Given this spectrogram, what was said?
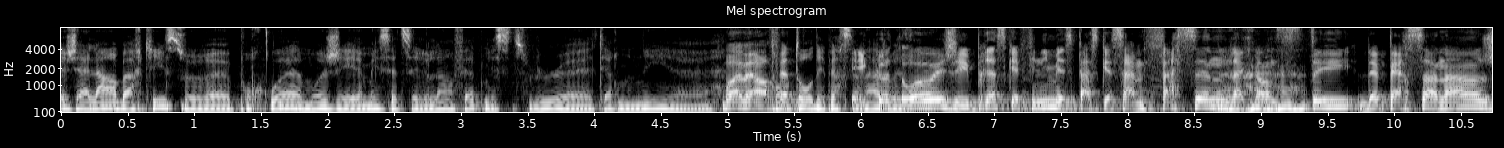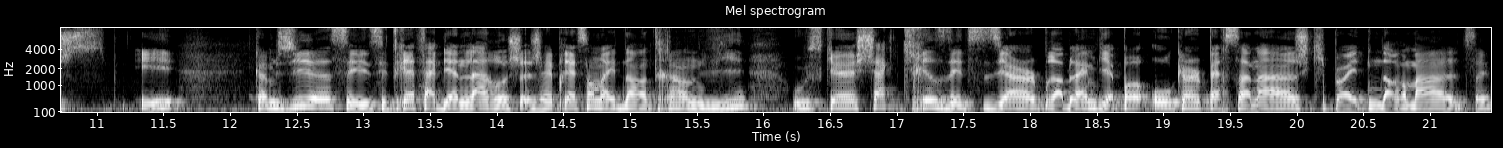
J'allais embarquer sur euh, pourquoi moi j'ai aimé cette série-là, en fait, mais si tu veux euh, terminer euh, Ouais, ben en ton fait, tour des personnages. Écoute, ouais, ouais, j'ai presque fini, mais c'est parce que ça me fascine la quantité de personnages et. Comme je dis, c'est c'est très Fabienne Larouche. J'ai l'impression d'être dans 30 vies où ce que chaque crise d'étudiant a un problème, il n'y a pas aucun personnage qui peut être normal, tu sais.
